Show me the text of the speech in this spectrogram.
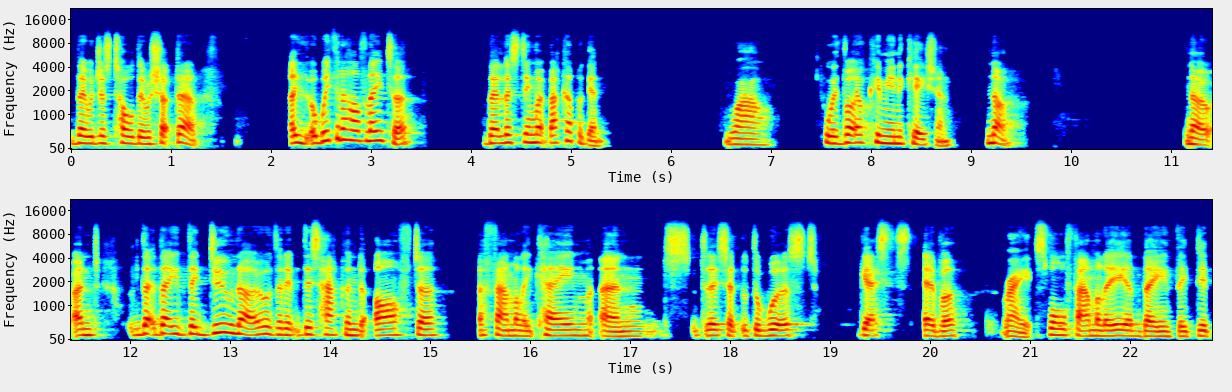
they were just told they were shut down a, a week and a half later their listing went back up again Wow. With no communication. no no and th- they they do know that it, this happened after a family came and they said the worst guests ever Right. small family and they they did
